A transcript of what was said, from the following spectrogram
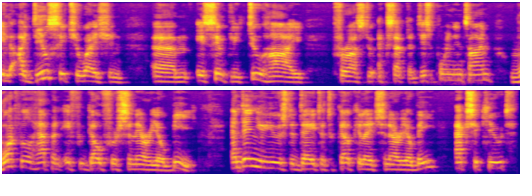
in the ideal situation um, is simply too high for us to accept at this point in time. What will happen if we go for scenario B? And then you use the data to calculate scenario B, execute,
